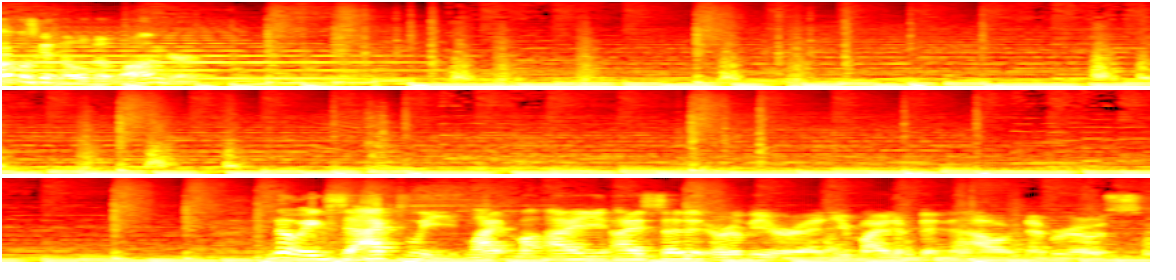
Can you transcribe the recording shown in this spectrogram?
Level's getting a little bit longer. No, exactly. My, my I, I said it earlier, and you might have been out, Nebiros.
